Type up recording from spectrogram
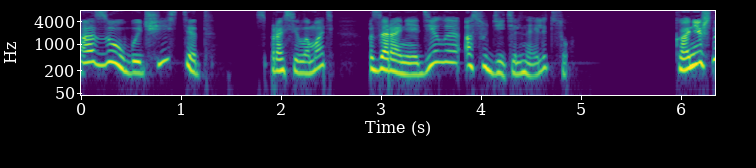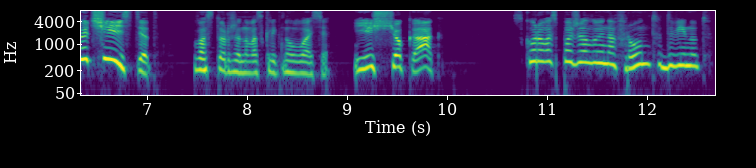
«А зубы чистят?» — спросила мать, заранее делая осудительное лицо. «Конечно, чистят!» — восторженно воскликнул Вася. «Еще как!» «Скоро вас, пожалуй, на фронт двинут».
